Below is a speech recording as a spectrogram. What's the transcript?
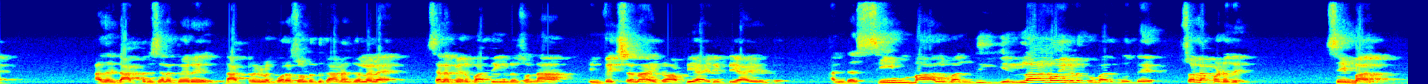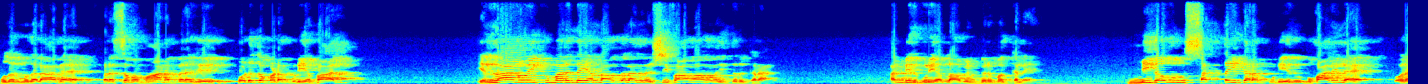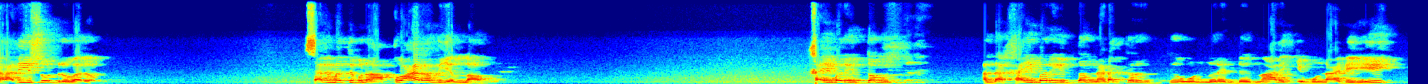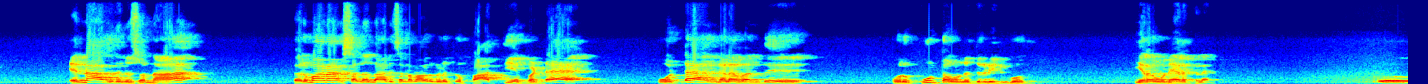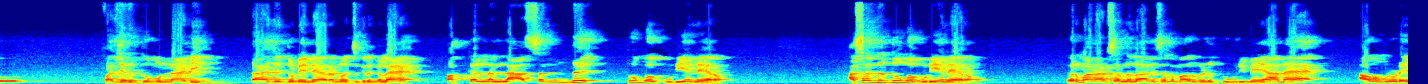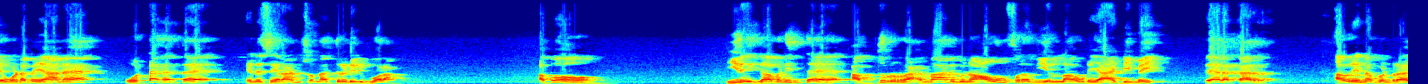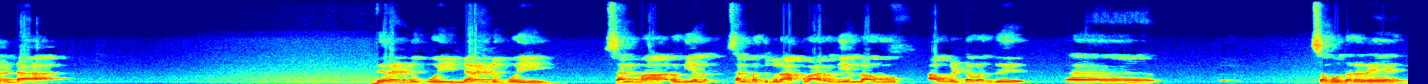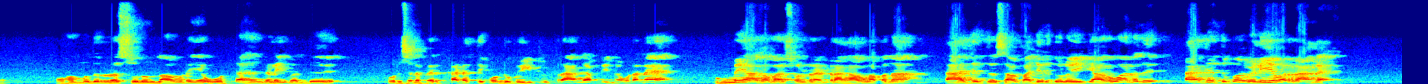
அது டாக்டர் சில பேர் டாக்டர்களை குறை சொல்றதுக்காக நான் சொல்லலை. சில பேர் பார்த்தீங்கன்னு சொன்னா இன்ஃபெக்ஷன் ஆகிடும் அப்படி ஆயிடும் இப்படி ஆகிடும் அந்த சீம்பால் வந்து எல்லா நோய்களுக்கும் மருந்து சொல்லப்படுது. சீம்பால் முதன் முதலாக பிரசவம் ஆன பிறகு கொடுக்கப்படக்கூடிய பால். எல்லா நோய்க்கும் மருந்தை அல்லாஹால அதில் அதுல ஷிஃபாவாக வைத்திருக்கிறார். அன்பிற்குரிய அல்லாவின் பெருமக்களே மிகவும் சத்தை தரக்கூடியது. புகாரில ஒரு ஹதீஸ் ஒன்று வரும். சல்மத்துபின் அக்வார் ரதி அல்லாஹ் ஹைபர் யுத்தம் அந்த ஹைபர் யுத்தம் நடக்கிறதுக்கு ஒன்னு ரெண்டு நாளைக்கு முன்னாடி என்ன ஆகுதுன்னு சொன்னா பெருமானார் சல்லல்லா அலிசல்லம் அவர்களுக்கு பாத்தியப்பட்ட ஒட்டகங்களை வந்து ஒரு கூட்டம் ஒண்ணு திருடிட்டு போகுது இரவு நேரத்துல. ஃபஜ்ருக்கு முன்னாடி தஹஜத்துடைய நேரம்னு வச்சுக்கிறீங்களேன். மக்கள் நல்ல அசந்து தூங்கக்கூடிய நேரம். அசந்து தூங்கக்கூடிய நேரம். பெருமானார் சல்லல்லா அலிசல்லம் அவர்களுக்கு உரிமையான அவங்களுடைய உடமையான ஒட்டகத்தை என்ன செய்யறான்னு சொன்னா திருடிட்டு போறான். அப்போ இதை கவனித்த அப்துல் ரஹ்மான் இப்னு அவுஃப் அல்லாவுடைய அடிமை வேலைக்காரர் அவர் என்ன பண்றாருண்டா? விரண்டு போய் மிரண்டு போய் சல்மா ரந்தியல் சல்மத் அக்வா ரந்தியல்லாவு அவங்கள்ட்ட வந்து சகோதரரே முகமது ரசூலுல்லாவுடைய ஒட்டகங்களை வந்து ஒரு சில பேர் கடத்தி கொண்டு போயிட்டு இருக்கிறாங்க அப்படின்ன உடனே உண்மையாகவா சொல்றேன்றாங்க. அவங்க அப்பதான் தஹஜத்து பஜிர் தொழுகைக்காகவோ அல்லது தஹஜத்துக்கோ வெளியே வர்றாங்க.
